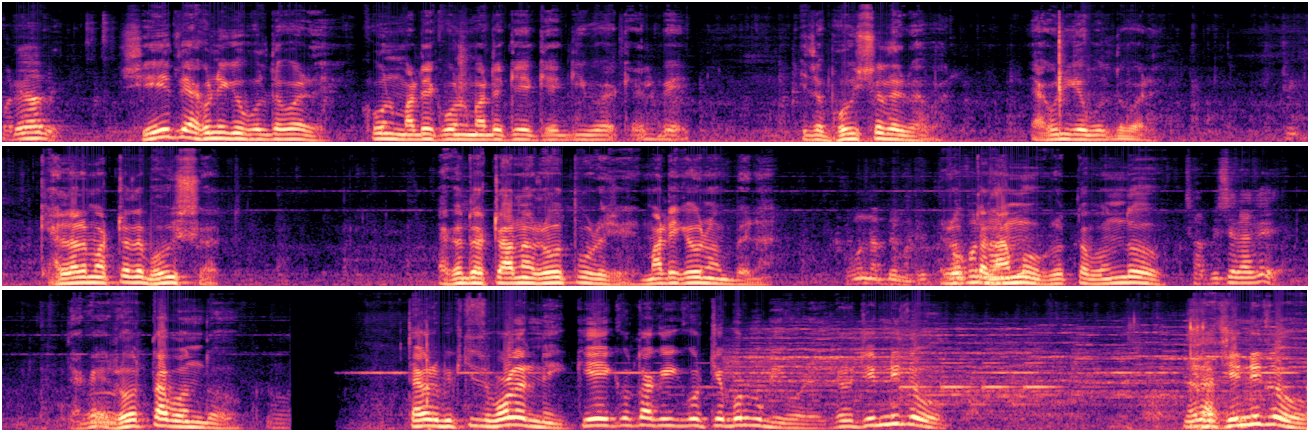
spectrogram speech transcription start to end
পরে হবে। সে তো এখনই কেউ বলতে পারে। কোন মাঠে কোন মাঠে কে কে কীভাবে খেলবে? এ তো ভবিষ্যতের ব্যাপার। এখন কেউ বলতে পারে। খেলার মাঠটা তো ভবিষ্যৎ। এখন তো টানা রোদ পড়েছে মাঠে কেউ নামবে না। রোদটা নামুক রোদটা বন্ধ হোক। ছাব্বিশের আগে? দেখে রোদটা বন্ধ হোক। তারপরে বিস্তৃত বলেন নেই কে কোথা কী করছে বলব কী করে? সেটা চিহ্নিত হোক। চিহ্নিত হোক।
